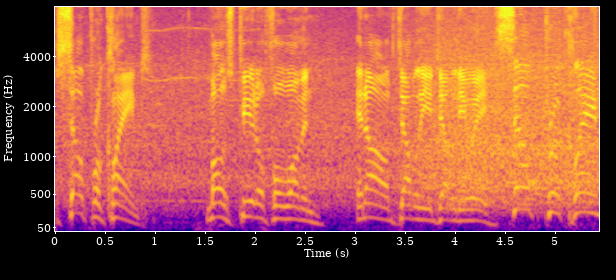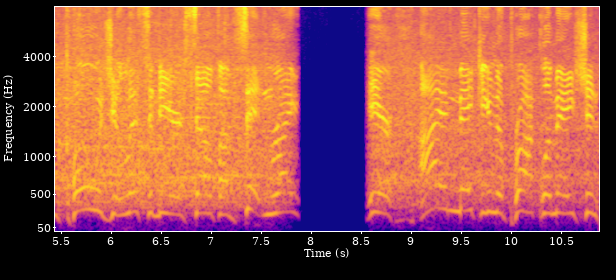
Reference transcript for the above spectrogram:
self-proclaimed most beautiful woman in all of WWE. Self-proclaimed. Cole, would you listen to yourself? I'm sitting right here. I'm making the proclamation.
